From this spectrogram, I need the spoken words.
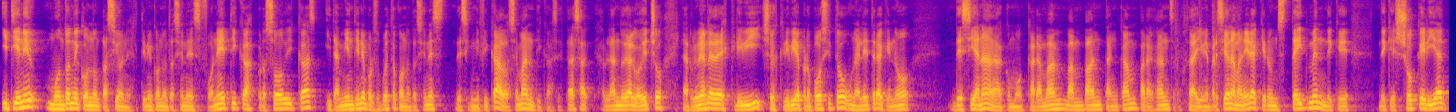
y tiene un montón de connotaciones. Tiene connotaciones fonéticas, prosódicas, y también tiene, por supuesto, connotaciones de significado, semánticas. Estás hablando de algo. De hecho, la primera letra que escribí, yo escribí a propósito una letra que no decía nada, como caramán, bam, bam, tan, para gans. O sea, y me parecía una manera que era un statement de que, de que yo quería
